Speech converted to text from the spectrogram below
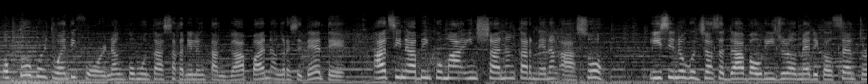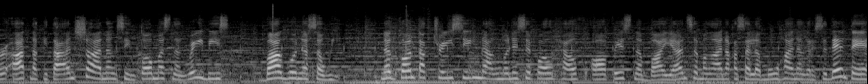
October 24 nang pumunta sa kanilang tanggapan ang residente at sinabing kumain siya ng karne ng aso. Isinugod siya sa Davao Regional Medical Center at nakitaan siya ng sintomas ng rabies bago nasawi. Nag-contact tracing na ang Municipal Health Office na bayan sa mga nakasalamuhan ng residente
